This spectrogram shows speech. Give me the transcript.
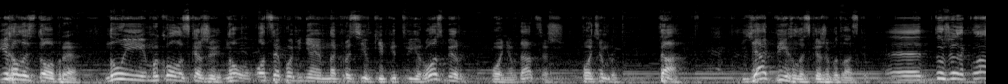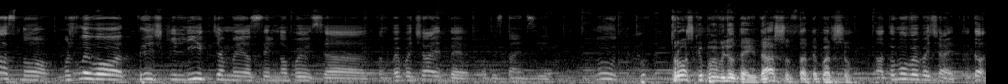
Бігалось добре. Ну і Микола, скажи, ну оце поміняємо на кросівки під твій розмір. Поняв, да? Це ж потім. Так. Як бігли, скажи, будь ласка. Е, дуже класно. Можливо, трішки ліктями я сильно бився. Там вибачайте по дистанції. Ну Трошки бив людей, да, щоб стати першим. а тому вибачайте. Да.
